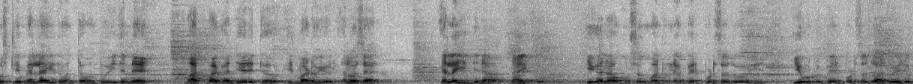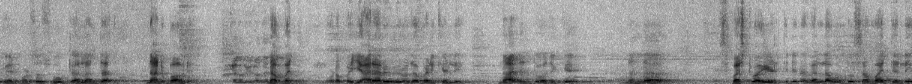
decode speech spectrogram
ಮುಸ್ಲಿಂ ಎಲ್ಲ ಇದು ಅಂತ ಒಂದು ಇದನ್ನೇ ಮಹಾತ್ಮ ಗಾಂಧಿಯರಿದ್ದು ಇದು ಮಾಡೋ ಇವರು, ಅಲ್ವಾ ಸರ್? ಎಲ್ಲ ಹಿಂದಿನ ನಾಯಕರು. ಈಗ ನಾವು ಮುಸಲ್ಮಾನರನ್ನೇ ಬೇರ್ಪಡಿಸೋದು ಇವರು ಬೇರ್ಪಡಿಸೋದು ಅದು ಇದು ಬೇರ್ಪಡಿಸೋದು ಸೂಕ್ತ ಅಲ್ಲ ಅಂತ ನನ್ನ ಭಾವನೆ. ನಮ್ಮ ನೋಡಪ್ಪ ಯಾರು ವಿರೋಧ ಮಾಡಿಕೊಳ್ಳಿ ನಾನಂತೂ ಅದಕ್ಕೆ ನನ್ನ ಸ್ಪಷ್ಟವಾಗಿ ಹೇಳ್ತೀನಿ ನಾವೆಲ್ಲ ಒಂದು ಸಮಾಜದಲ್ಲಿ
